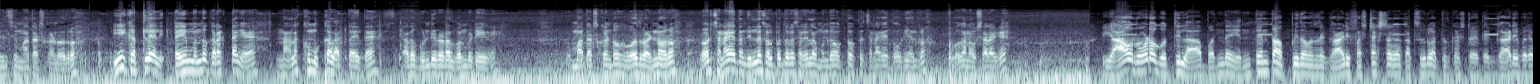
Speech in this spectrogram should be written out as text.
ನಿಲ್ಸಿ ಮಾತಾಡ್ಸ್ಕೊಂಡು ಹೋದ್ರು. ಈ ಕತ್ಲೆಯಲ್ಲಿ ಟೈಮ್ ಬಂದು ಕರೆಕ್ಟಾಗಿ ನಾಲ್ಕು ಮುಕ್ಕಾಲು ಆಗ್ತೈತೆ ಯಾವುದೋ ಗುಂಡಿ ರೋಡಲ್ಲಿ ಬಂದ್ಬಿಟ್ಟಿದ್ದೀನಿ ಮಾತಾಡ್ಸ್ಕೊಂಡು ಹೋದ್ರು ಅಣ್ಣವರು. ರೋಡ್ ಚೆನ್ನಾಗೈತೆ ಅಂತ ಇಲ್ಲೇ ಸ್ವಲ್ಪ ದೂರ ಸರಿ ಇಲ್ಲ, ಮುಂದೆ ಹೋಗ್ತಾ ಹೋಗ್ತಾ ಚೆನ್ನಾಗೈತೆ ಹೋಗಿ ಅಂದರು. ಹೋಗೋಣ ಹುಷಾರಾಗಿ. ಯಾವ ರೋಡೋ ಗೊತ್ತಿಲ್ಲ. ಬಂದೆ ಎಂತೆಂಥ ಅಪ್ಪಿದಾವಂದ್ರೆ ಗಾಡಿ ಫಸ್ಟ್ ಎಕ್ಸ್ಟ್ರಾಗ ಕತ್ಸಿದ್ರು ಹತ್ತದ ಕಷ್ಟ ಐತೆ. ಗಾಡಿ ಬೇರೆ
